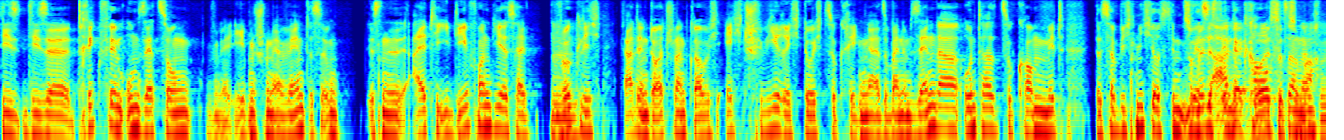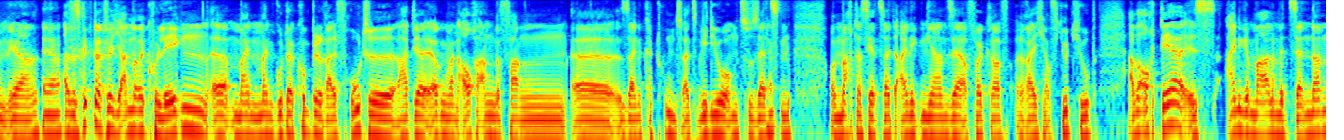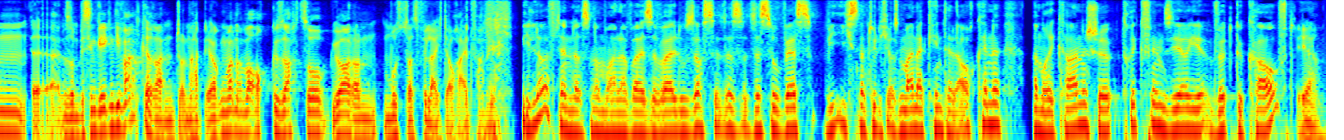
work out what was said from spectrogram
die, diese Trickfilm-Umsetzung, wie eben schon erwähnt, ist, irgend- ist eine alte Idee von dir, ist halt Mhm. wirklich, gerade in Deutschland, glaube ich, echt schwierig durchzukriegen. Ne? Also bei einem Sender unterzukommen mit, das habe ich nicht aus den Zumindest USA in der gekauft, Größe zu sondern- machen, ja. Ja. Also es gibt natürlich andere Kollegen. Äh, mein, mein guter Kumpel Ralf Rute hat ja irgendwann auch angefangen, äh, seine Cartoons als Video umzusetzen und macht das jetzt seit einigen Jahren sehr erfolgreich auf YouTube. Aber auch der ist einige Male mit Sendern äh, so ein bisschen gegen die Wand gerannt und hat irgendwann aber auch gesagt so, ja, dann muss das vielleicht auch einfach nicht. Wie läuft denn das normalerweise? Weil du sagst, ja, dass das so wär's, wie ich es natürlich aus meiner Kindheit auch kenne. Amerikanische Trickfilmserie wird gekauft. Ja.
